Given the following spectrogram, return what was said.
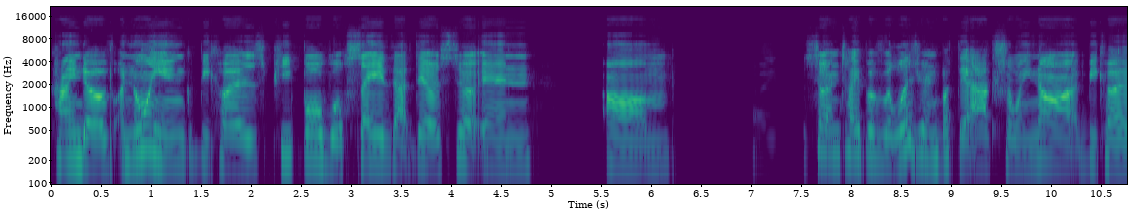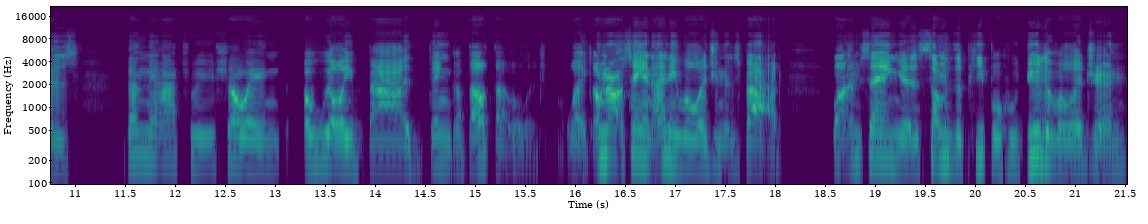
kind of annoying because people will say that there's certain um certain type of religion but they're actually not because then they're actually showing a really bad thing about that religion. Like, I'm not saying any religion is bad. What I'm saying is some of the people who do the religion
